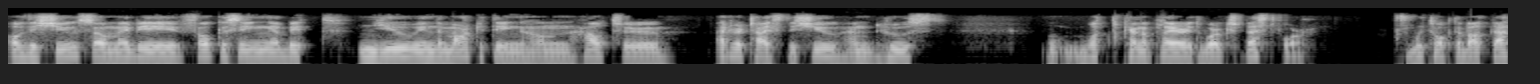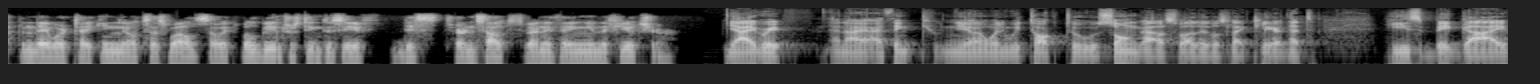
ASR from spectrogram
of the shoe. So maybe focusing a bit new in the marketing on how to advertise the shoe and who's what kind of player it works best for. We talked about that and they were taking notes as well. So it will be interesting to see if this turns out to anything in the future. Yeah, I agree and I, I, think you know when we talked to Tsonga as well, it was like clear that he's a big guy,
